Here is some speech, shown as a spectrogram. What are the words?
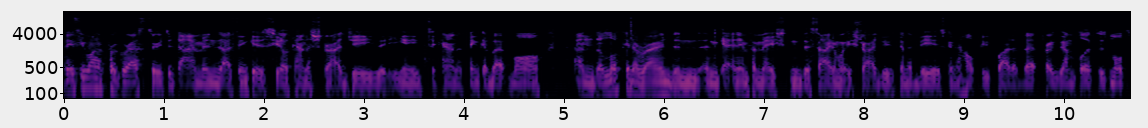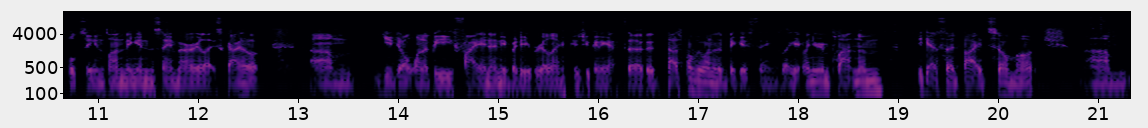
but if you want to progress through to diamond i think it's your kind of strategy that you need to kind of think about more and the looking around and, and getting information and deciding what your strategy is going to be is going to help you quite a bit for example if there's multiple teams landing in the same area like skyhook um, you don't want to be fighting anybody really because you're going to get thirded. That's probably one of the biggest things. Like when you're in platinum, you get third so much. Um,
